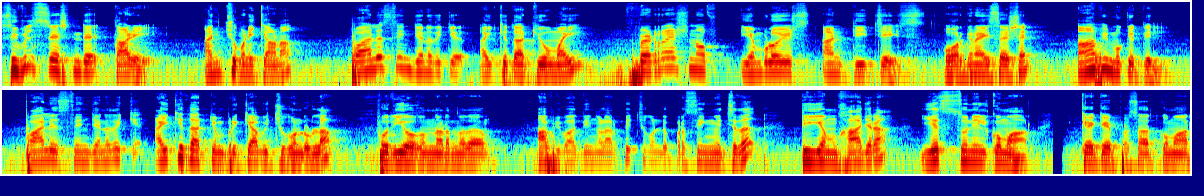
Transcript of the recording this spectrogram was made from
സിവിൽ സ്റ്റേഷന്റെ താഴെ അഞ്ചു മണിക്കാണ് പാലസ്തീൻ ജനതയ്ക്ക് ഐക്യദാർഢ്യവുമായി federation of employees and teachers organisation ആഭിമുഖ്യത്തിൽ പാലസ്തീൻ ജനതയ്ക്ക് ഐക്യദാർഢ്യം പ്രഖ്യാപിച്ചുകൊണ്ടുള്ള പൊതുയോഗം നടന്നത്. അഭിവാദ്യങ്ങൾ അർപ്പിച്ചുകൊണ്ട് പ്രസംഗിച്ചത് T M Hajara S Sunilkumar K K Prasad Kumar.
